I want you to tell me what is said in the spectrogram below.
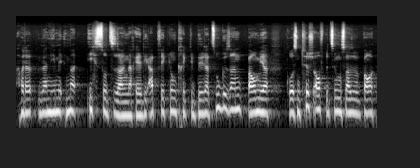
Aber da übernehme immer ich sozusagen nachher die Abwicklung, kriege die Bilder zugesandt, baue mir großen Tisch auf, beziehungsweise baue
